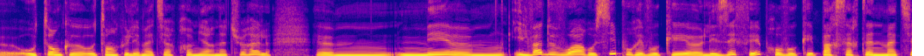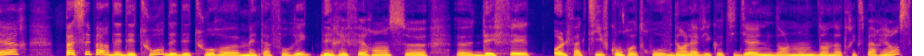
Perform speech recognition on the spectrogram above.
euh, autant que autant que les matières premières naturelles. Mais il va devoir aussi pour évoquer les effets provoqués par certaines matières passer par des détours, des détours métaphoriques, des références d'effets olfactifs qu'on retrouve dans la vie quotidienne ou dans le monde, dans notre expérience.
